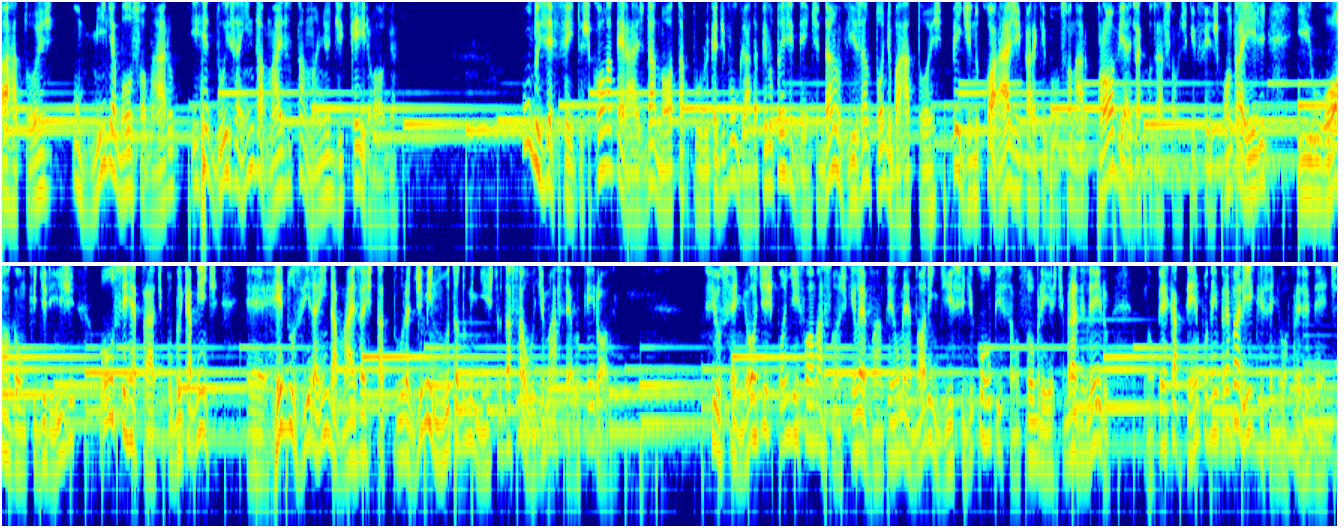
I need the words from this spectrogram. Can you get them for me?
Barra Torres humilha Bolsonaro e reduz ainda mais o tamanho de Queiroga. Um dos efeitos colaterais da nota pública divulgada pelo presidente da Anvisa, Antônio Barra Torres, pedindo coragem para que Bolsonaro prove as acusações que fez contra ele e o órgão que dirige, ou se retrate publicamente, é reduzir ainda mais a estatura diminuta do ministro da Saúde, Marcelo Queiroga. Se o senhor dispõe de informações que levantem o menor indício de corrupção sobre este brasileiro, não perca tempo nem prevarique, senhor presidente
